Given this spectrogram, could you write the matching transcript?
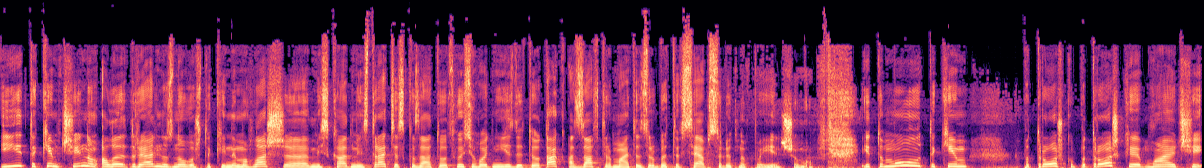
І таким чином, але реально знову ж таки не могла ж е, міська адміністрація сказати: от ви сьогодні їздите отак, а завтра маєте зробити все абсолютно по-іншому. І тому таким потрошку, потрошки, маючи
